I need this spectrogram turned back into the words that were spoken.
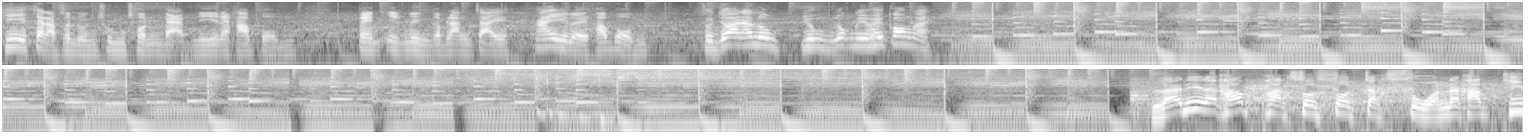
ที่สนับสนุนชุมชนแบบนี้นะครับผม เป็นอีกหนึ่งกำลังใจให้เลยครับผม สุดยอดนะลุงยุงยกนิ้วให้กล้องหน่อยและนี่แหละครับผักสดๆ จากสวนนะครับ ที่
